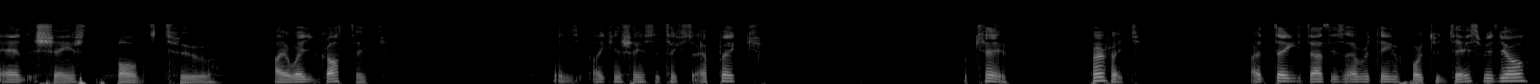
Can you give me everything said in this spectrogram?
and change the font to Highway Gothic. And I can change the text to epic. Okay, perfect. I think that is everything for today's video.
